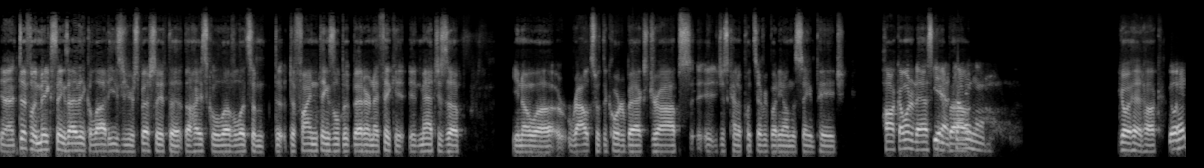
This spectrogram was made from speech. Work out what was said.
Yeah, it definitely makes things I think a lot easier, especially at the, the high school level. Lets them d- define things a little bit better, and I think it, it matches up, you know, uh, routes with the quarterbacks, drops. It just kind of puts everybody on the same page. Hawk, I wanted to ask you about. tying the, Go ahead, Hawk. go ahead.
